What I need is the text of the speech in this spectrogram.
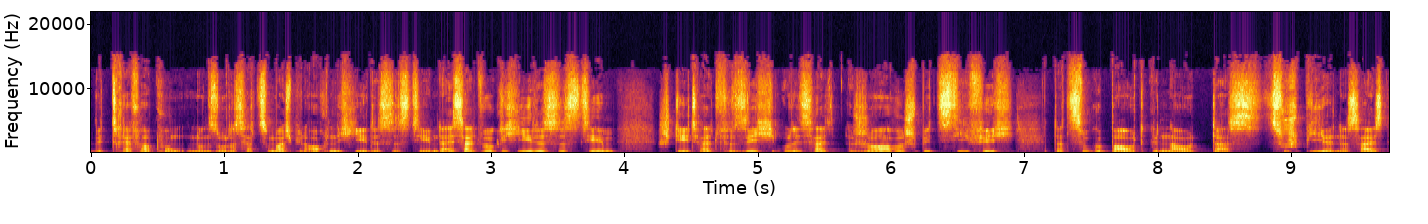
mit Trefferpunkten und so. Das hat zum Beispiel auch nicht jedes System. Da ist halt wirklich jedes System steht halt für sich und ist halt genrespezifisch dazu gebaut, genau das zu spielen. Das heißt,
